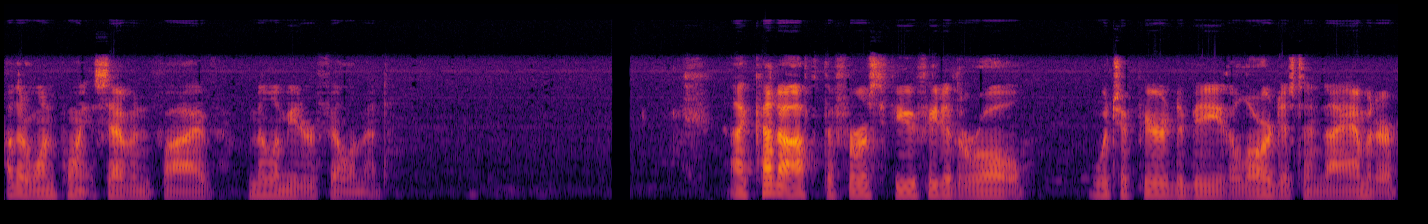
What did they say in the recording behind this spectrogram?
other 1.75 millimeter filament. I cut off the first few feet of the roll, which appeared to be the largest in diameter,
